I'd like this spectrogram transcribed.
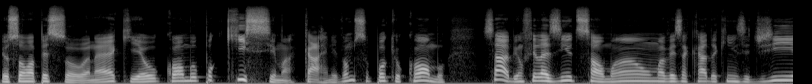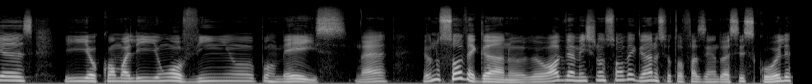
eu sou uma pessoa né, que eu como pouquíssima carne, vamos supor que eu como, sabe, um filezinho de salmão uma vez a cada 15 dias e eu como ali um ovinho por mês, né? Eu não sou vegano, eu obviamente não sou um vegano se eu estou fazendo essa escolha.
